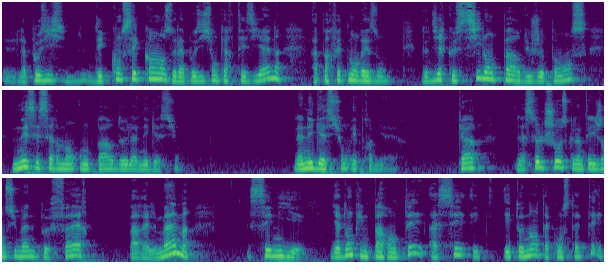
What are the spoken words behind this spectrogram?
des conséquences de la position cartésienne, a parfaitement raison. De dire que si l'on part du je pense, nécessairement on part de la négation. La négation est première. Car la seule chose que l'intelligence humaine peut faire par elle-même, c'est nier. Il y a donc une parenté assez étonnante à constater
